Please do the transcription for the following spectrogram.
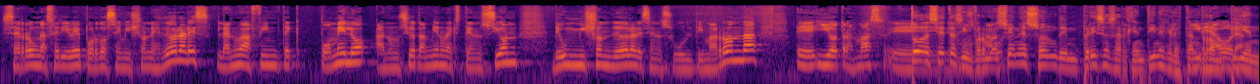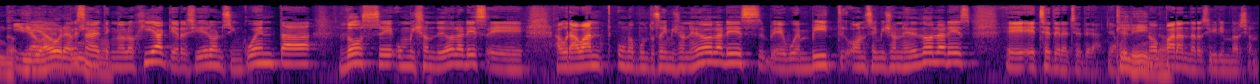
cerró una serie B por 12 millones de dólares. La nueva fintech Pomelo anunció también una extensión de un millón de dólares en su última ronda eh, y otras más. eh, Todas estas digamos, informaciones son de empresas argentinas que la están y de ahora, rompiendo. y de, ahora, ahora Empresas de tecnología que recibieron 50, 12, un millón de dólares. Auravant, 1.6 millones de dólares. Eh, Buenbit, 11 millones de dólares. eh, etcétera, etcétera. Qué lindo. No paran de recibir inversión.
